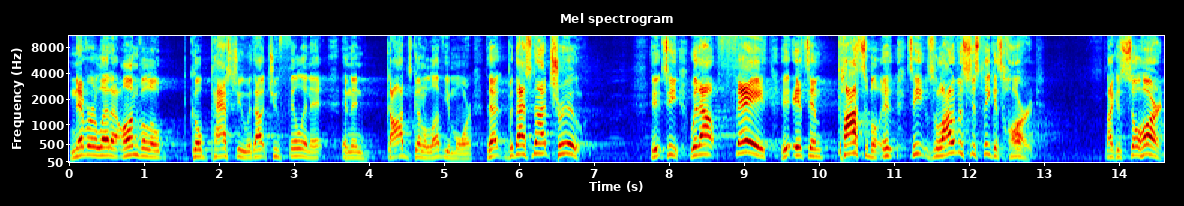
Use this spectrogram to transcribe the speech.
never let an envelope go past you without you filling it, and then God's gonna love you more. That, but that's not true. see, without faith, it's impossible. see, a lot of us just think it's hard. Like it's so hard.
